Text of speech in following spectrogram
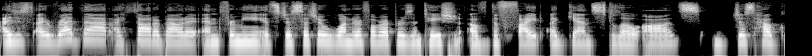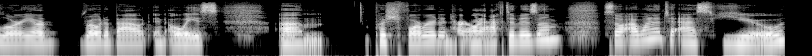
I just I read that, I thought about it, and for me it's just such a wonderful representation of the fight against low odds, just how Gloria wrote about and always um, pushed forward in her own activism. So I wanted to ask you,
